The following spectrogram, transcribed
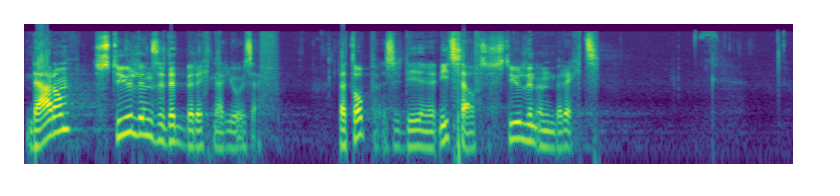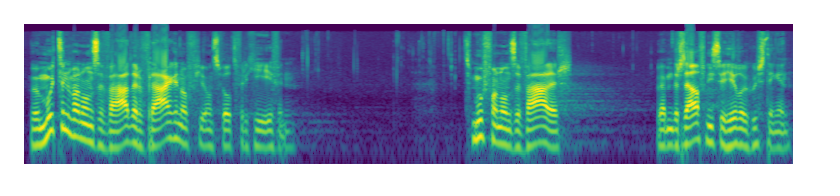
Daarom stuurden ze dit bericht naar Jozef. Let op, ze deden het niet zelf, ze stuurden een bericht. We moeten van onze vader vragen of je ons wilt vergeven. Het moet van onze vader. We hebben er zelf niet zo heel veel goesting in.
